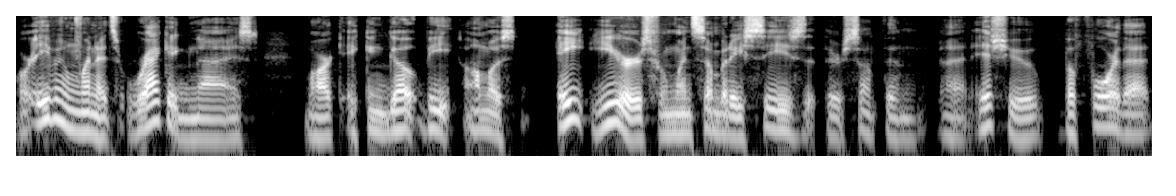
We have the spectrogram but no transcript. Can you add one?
Or even when it's recognized, Mark, it can go be almost eight years from when somebody sees that there's something, an issue, before that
